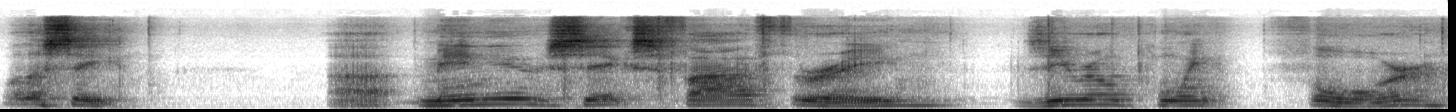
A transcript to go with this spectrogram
Well, let's see. Uh, menu 653, 0.4,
